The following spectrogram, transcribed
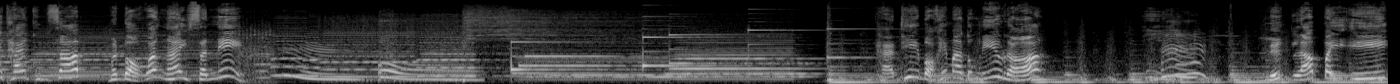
นคือลายแทงขุมทรัพย์ มันบอกว่าไงซันนี่โอ้แผนที่บอกให้มาตรงนี้เหรอ ลึกลับไปอีก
